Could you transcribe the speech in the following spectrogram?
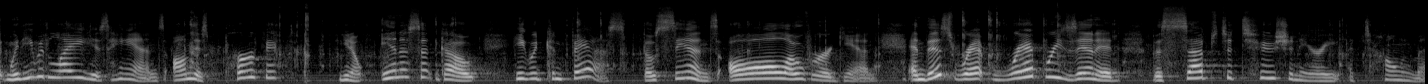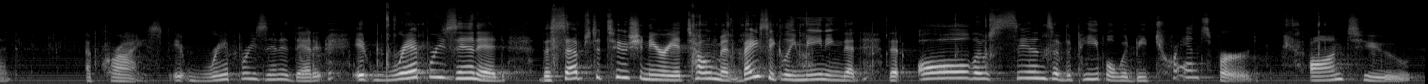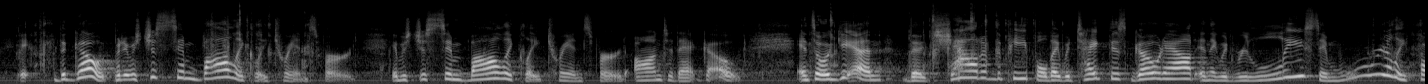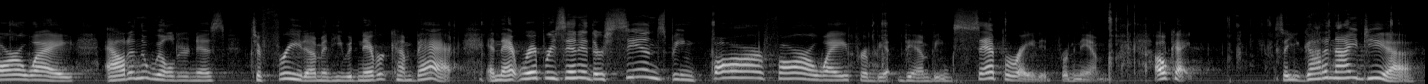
when he would lay his hands on this perfect, you know, innocent goat, he would confess those sins all over again. And this rep- represented the substitutionary atonement of Christ. It represented that. It, it represented the substitutionary atonement, basically meaning that, that all those sins of the people would be transferred onto the goat, but it was just symbolically transferred. It was just symbolically transferred onto that goat. And so, again, the shout of the people, they would take this goat out and they would release him really far away out in the wilderness to freedom, and he would never come back. And that represented their sins being far, far away from them, being separated from them. Okay, so you got an idea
